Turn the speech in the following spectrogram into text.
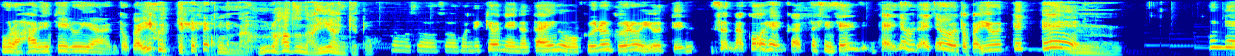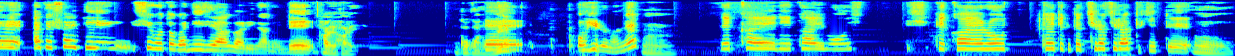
ほら、晴れてるやんとか言って。こんなん降るはずないやんけと。そうそうそう。ほんで、去年の台風も来る来る言って、そんな来おへんかったし、全然大丈夫大丈夫とか言ってて、うん。ほんで、私最近仕事が2時上がりなので、はいはい。午後のね。で、お昼のね、うん。で、帰り、買い物しして帰ろう、帰ってきたらチラチラって来て、うん。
